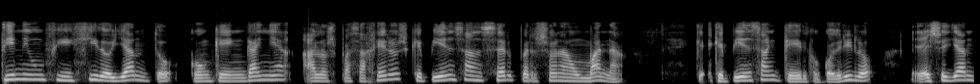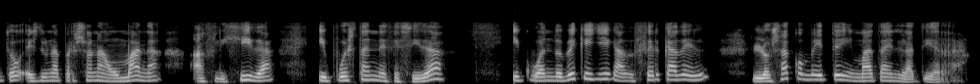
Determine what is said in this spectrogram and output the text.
tiene un fingido llanto con que engaña a los pasajeros que piensan ser persona humana, que piensan que el cocodrilo ese llanto es de una persona humana, afligida y puesta en necesidad. Y cuando ve que llegan cerca de él, los acomete y mata en la tierra.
